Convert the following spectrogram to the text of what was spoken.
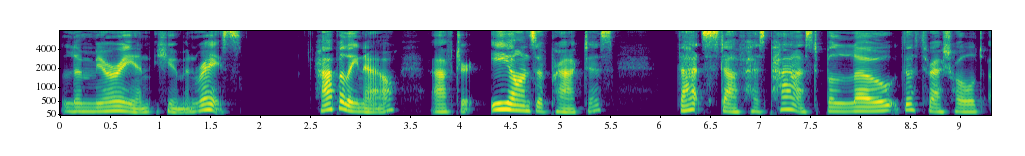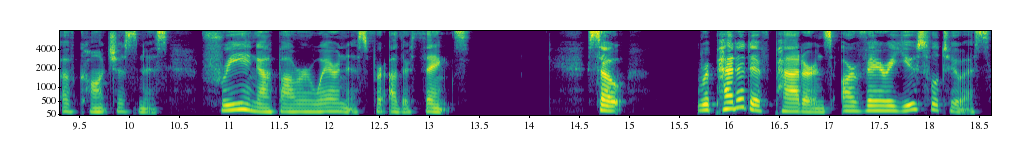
Lemurian human race. Happily now, after eons of practice, that stuff has passed below the threshold of consciousness, freeing up our awareness for other things. So, repetitive patterns are very useful to us.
